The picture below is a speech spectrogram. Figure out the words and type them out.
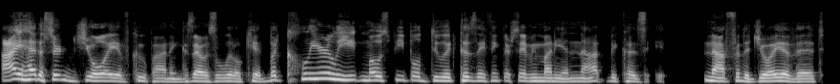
I had a certain joy of couponing because I was a little kid, but clearly most people do it because they think they're saving money and not because it, not for the joy of it.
